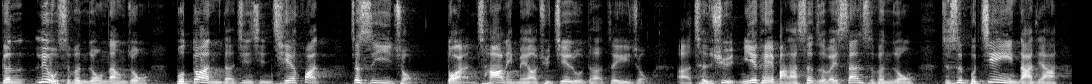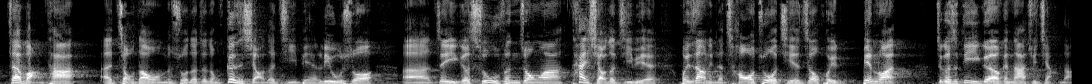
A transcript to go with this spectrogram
跟六十分钟当中不断的进行切换，这是一种短差里面要去介入的这一种啊程序。你也可以把它设置为三十分钟，只是不建议大家再往它呃走到我们说的这种更小的级别，例如说呃这一个十五分钟啊，太小的级别会让你的操作节奏会变乱。这个是第一个要跟大家去讲的。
